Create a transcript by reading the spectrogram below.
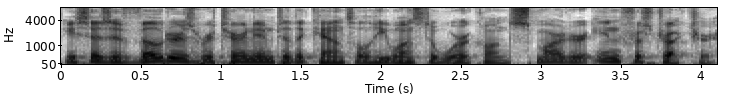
He says if voters return him to the council, he wants to work on smarter infrastructure.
